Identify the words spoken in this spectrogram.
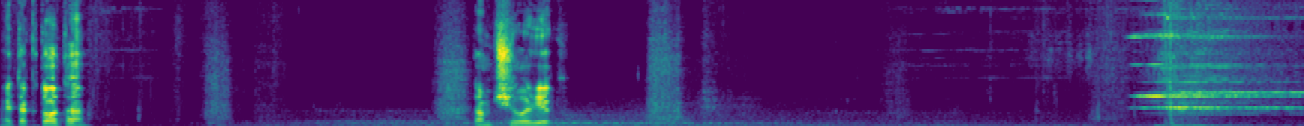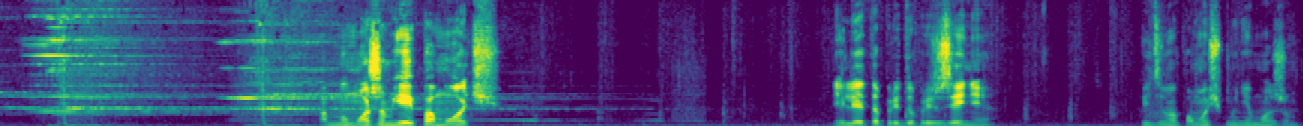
Это кто-то? Там человек. А мы можем ей помочь? Или это предупреждение? Видимо, помочь мы не можем.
